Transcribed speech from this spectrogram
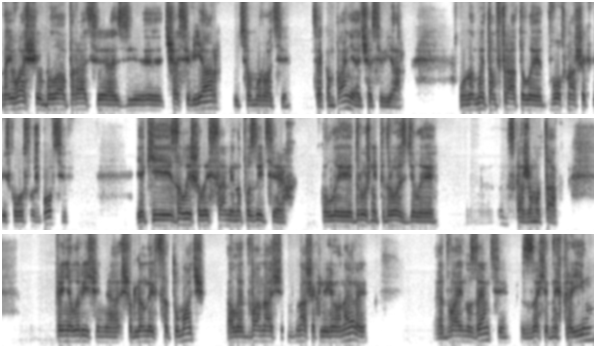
найважчою була операція з е, часів яр у цьому році. Ця кампанія часів яр. Ми там втратили двох наших військовослужбовців, які залишились самі на позиціях, коли дружні підрозділи, скажімо так, прийняли рішення, що для них це тумач, але два наші, наших легіонери Е, два іноземці з західних країн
